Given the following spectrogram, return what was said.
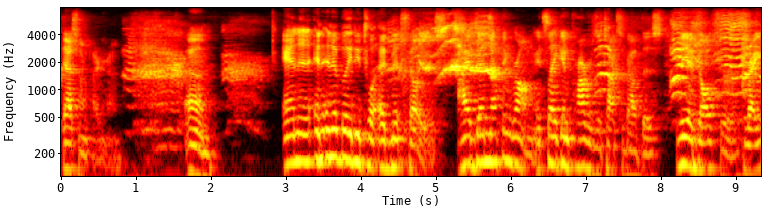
That's what I'm talking about. Um, and an, an inability to admit failures. I have done nothing wrong. It's like in Proverbs it talks about this. The adulterer, right?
